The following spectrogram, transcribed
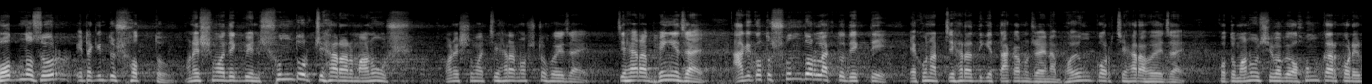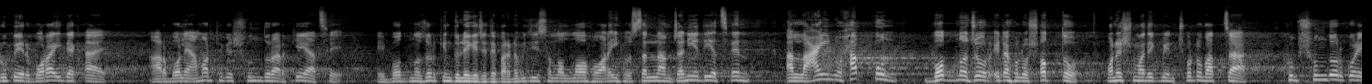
বদনজর, এটা কিন্তু সত্য। অনেক সময় দেখবেন সুন্দর চেহারার মানুষ, অনেক সময় চেহারা নষ্ট হয়ে যায়, চেহারা ভেঙে যায়। আগে কত সুন্দর লাগতো দেখতে, এখন আর চেহারার দিকে তাকানো যায় না, ভয়ঙ্কর চেহারা হয়ে যায়। কত মানুষ এভাবে অহংকার করে, রূপের বড়াই দেখায় আর বলে, আমার থেকে সুন্দর আর কে আছে? এই বদনজর কিন্তু লেগে যেতে পারে। নবীজি সাল্লাহ আলাইহসাল্লাম জানিয়ে দিয়েছেন আল্লাহ আইন হাক্কুন বদনজর, এটা হলো সত্য। অনেক সময় দেখবেন ছোট বাচ্চা খুব সুন্দর করে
